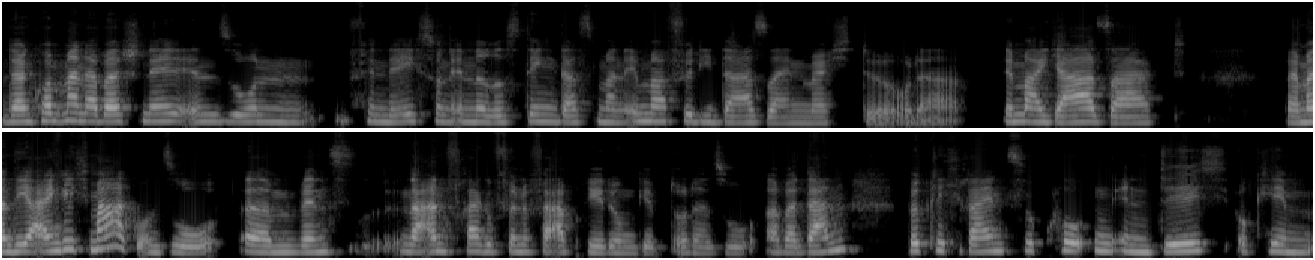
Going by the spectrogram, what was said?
dann kommt man aber schnell in so 'n finde ich, so 'n inneres Ding, dass man immer für die da sein möchte oder immer ja sagt, weil man die eigentlich mag und so, ähm, wenn's 'ne Anfrage für 'ne Verabredung gibt oder so. Aber dann wirklich reinzugucken in dich: „Okay,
